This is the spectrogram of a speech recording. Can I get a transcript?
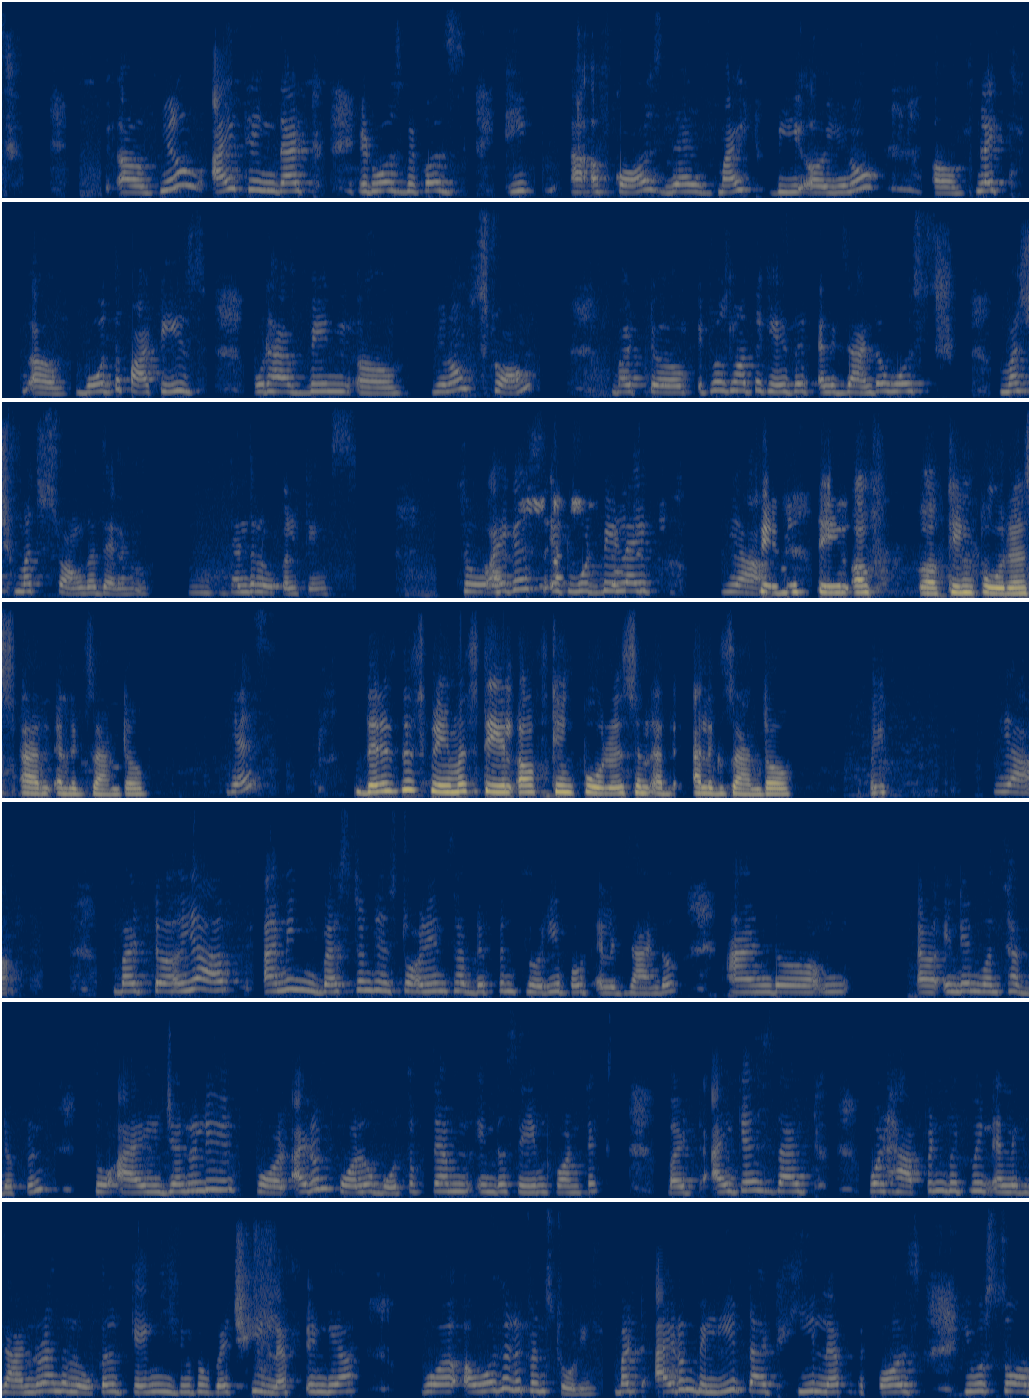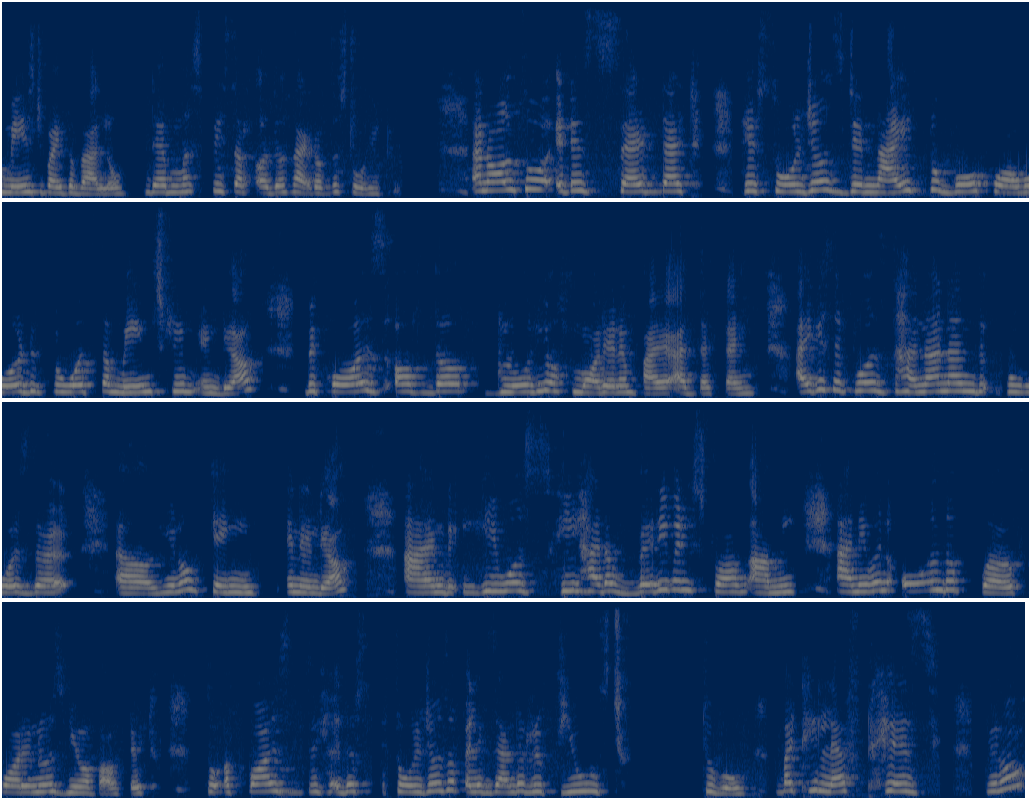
uh, you know i think that it was because he uh, of course there might be a you know uh, like both the parties would have been uh, you know strong. But uh, it was not the case that alexander was much much stronger than him than the local kings. So i guess it would be like yeah. Famous tale of uh, King Porus and Alexander. yes? There is this famous tale of King Porus and Al- Alexander. Right? yeah. But uh, yeah i mean western historians have different theory about alexander. And um, uh, indian ones have different. So i generally follow i don't follow both of them in the same context but i guess that what happened between alexander and the local king due to which he left india wa- uh, was a different story. But i don't believe that he left because he was so amazed by the valor. There must be some other side of the story too and also, it is said that his soldiers denied to go forward towards the mainstream India because of the glory of Maurya Empire at that time. I guess it was Dhananand who was the, uh, you know, king in India, and he was he had a very very strong army, and even all the uh, foreigners knew about it. So of course, the, the soldiers of Alexander refused to go, but he left his, you know,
